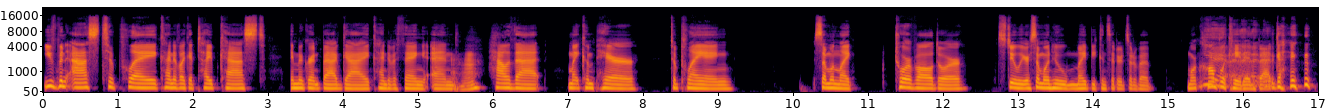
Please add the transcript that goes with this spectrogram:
you've been asked to play kind of like a typecast immigrant bad guy kind of a thing and Mhm. how that might compare to playing someone like Torvald or Stewy or someone who might be considered sort of a more complicated Yeah. bad guy.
